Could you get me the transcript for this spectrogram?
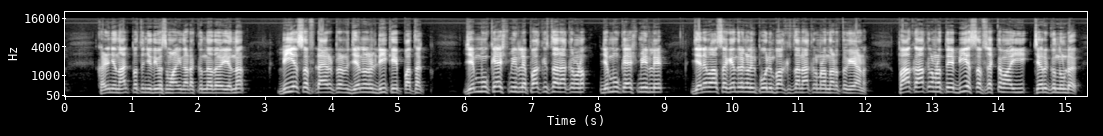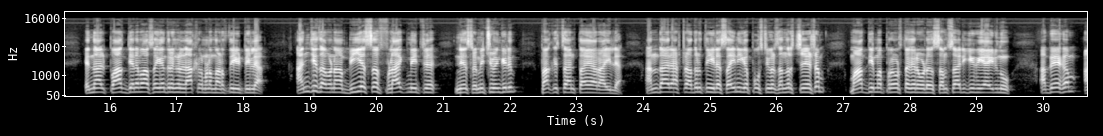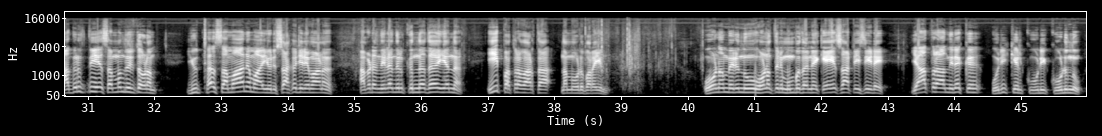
കഴിഞ്ഞ നാൽപ്പത്തഞ്ച് ദിവസമായി നടക്കുന്നത് എന്ന് B S F director general D K Pathak Jammu കാശ്മീരിലെ പാകിസ്ഥാൻ ആക്രമണം ജമ്മു കാശ്മീരിലെ ജനവാസ കേന്ദ്രങ്ങളിൽ പോലും പാകിസ്ഥാൻ ആക്രമണം നടത്തുകയാണ്. പാക് ആക്രമണത്തെ ബി എസ് എഫ് ശക്തമായി ചെറുക്കുന്നുണ്ട്. എന്നാൽ പാക് ജനവാസ കേന്ദ്രങ്ങളിൽ ആക്രമണം നടത്തിയിട്ടില്ല. അഞ്ച് തവണ ബി എസ് എഫ് ഫ്ലാഗ് മീറ്റിന് ശ്രമിച്ചുവെങ്കിലും പാകിസ്ഥാൻ തയ്യാറായില്ല. അന്താരാഷ്ട്ര അതിർത്തിയിലെ സൈനിക പോസ്റ്റുകൾ സന്ദർശിച്ച ശേഷം മാധ്യമപ്രവർത്തകരോട് സംസാരിക്കുകയായിരുന്നു. അദ്ദേഹം അതിർത്തിയെ സംബന്ധിച്ചിടത്തോളം യുദ്ധസമാനമായ ഒരു സാഹചര്യമാണ് അവിടെ നിലനിൽക്കുന്നത് എന്ന് ഈ പത്രവാർത്ത നമ്മോട് പറയുന്നു. ഓണം വരുന്നു. ഓണത്തിന് മുമ്പ് തന്നെ കെ എസ് ആർ ടി സിയുടെ യാത്രാ നിരക്ക് ഒരിക്കൽ കൂടി കൂടുന്നു.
